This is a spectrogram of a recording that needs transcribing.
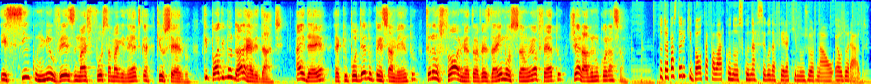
e 5 mil vezes mais força magnética que o cérebro, que pode mudar a realidade. A ideia é que o poder do pensamento transforme através da emoção e afeto gerado no coração. Doutor Pastore, que volta a falar conosco na segunda-feira aqui no Jornal Eldorado.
